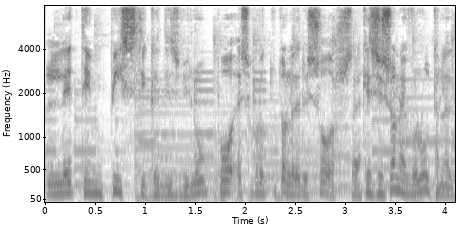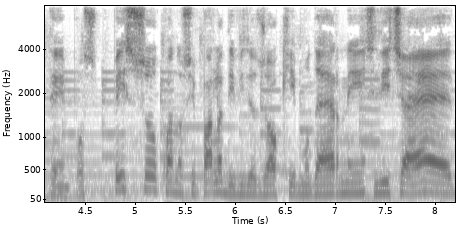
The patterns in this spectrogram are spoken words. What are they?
le tempistiche di sviluppo e soprattutto le risorse che si sono evolute nel tempo. Spesso quando si parla di videogiochi moderni si dice eh,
